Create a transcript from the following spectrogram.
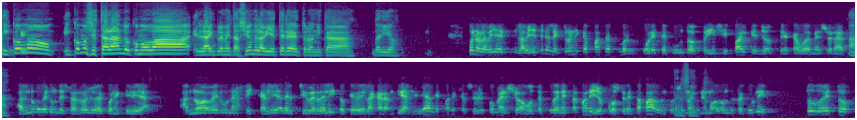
¿Y cómo, ¿Y cómo se está dando, cómo va la implementación de la billetera electrónica, Darío? Bueno, la, billetera electrónica pasa por, por este punto principal que yo te acabo de mencionar. Ah. Al no haber un desarrollo de conectividad, al no haber una fiscalía del ciberdelito que dé las garantías legales para ejercer el comercio, a vos te pueden estafar y yo puedo ser estafado, entonces no tenemos a dónde recurrir. Todo esto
